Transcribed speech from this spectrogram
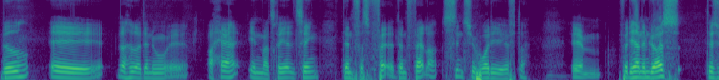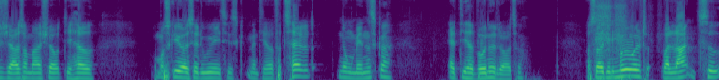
ved, øh, hvad hedder det nu, øh, at have en materiel ting, den, den falder sindssygt hurtigt efter. Øhm, for de havde nemlig også, det synes jeg også var meget sjovt, de havde, måske også lidt uetisk, men de havde fortalt nogle mennesker, at de havde vundet lotto. Og så havde de målt, hvor lang tid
